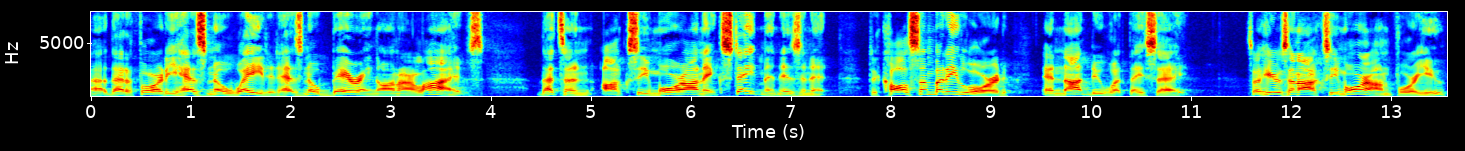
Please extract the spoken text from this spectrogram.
uh, that authority has no weight, it has no bearing on our lives. That's an oxymoronic statement, isn't it? To call somebody Lord and not do what they say. So here's an oxymoron for you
